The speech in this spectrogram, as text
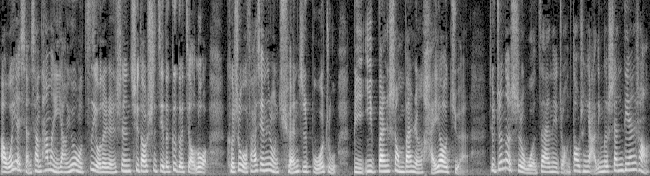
啊，我也想像他们一样拥有自由的人生，去到世界的各个角落。可是我发现那种全职博主比一般上班人还要卷，就真的是我在那种稻城亚丁的山巅上，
